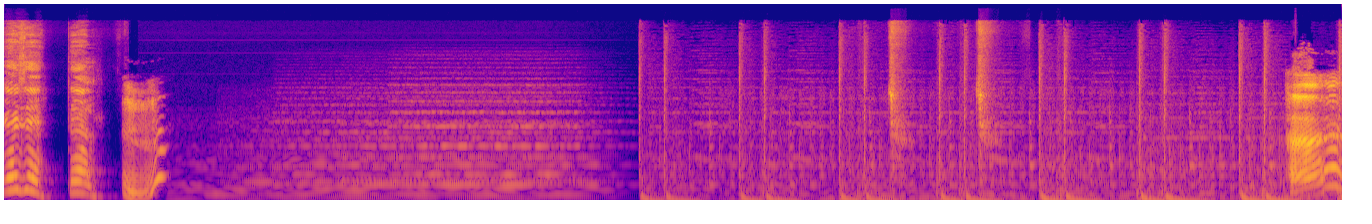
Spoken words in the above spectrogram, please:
এই যে তেল। কবিরাজ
